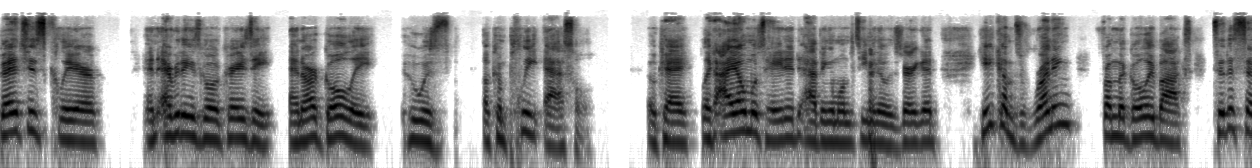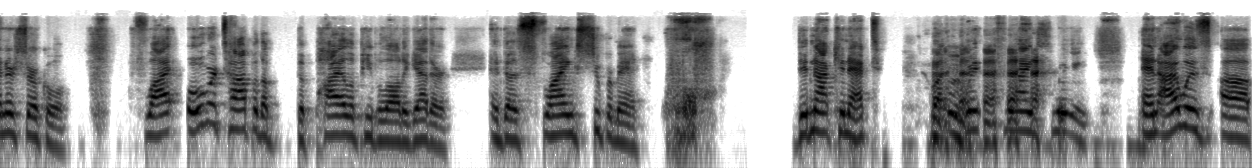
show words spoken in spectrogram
Bench is clear, and everything's going crazy. And our goalie, who was a complete asshole, okay, like I almost hated having him on the team, and it was very good. He comes running from the goalie box to the center circle, fly over top of the, the pile of people all together, and does flying Superman. Did not connect, but flying swinging. And I was uh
